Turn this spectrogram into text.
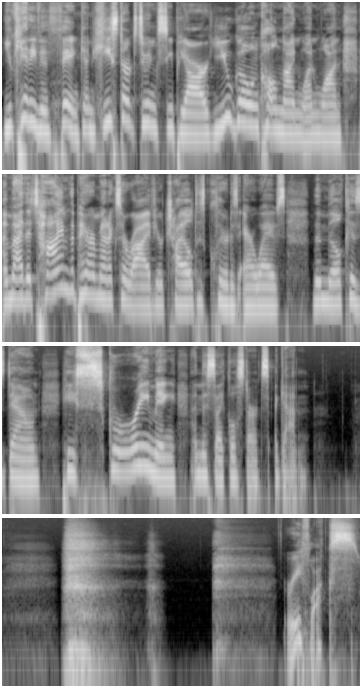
you can't even think. And he starts doing CPR you go and call 911 and by the time the paramedics arrive your child has cleared his airwaves. The milk is down. He's screaming and the cycle starts again reflux.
